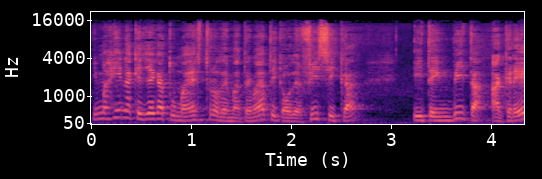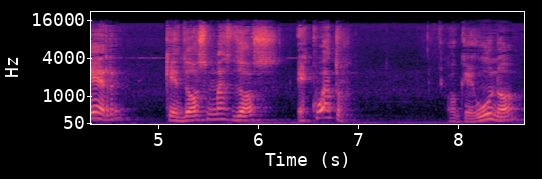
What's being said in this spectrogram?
imagina que llega tu maestro de matemática o de física y te invita a creer que 2 más 2 es 4, o que 1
